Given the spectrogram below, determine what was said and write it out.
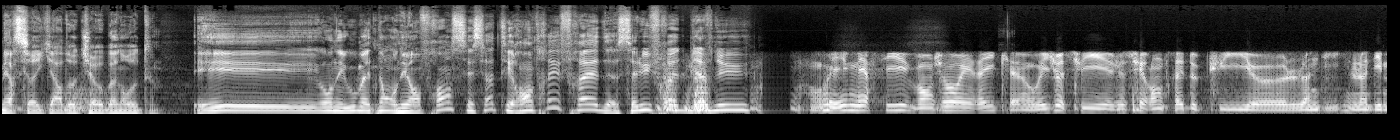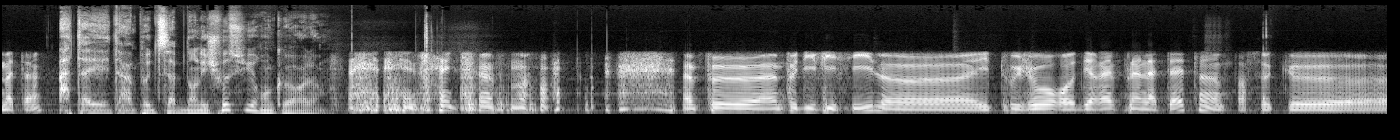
Merci, Ricardo. Ciao, bonne route. Et on est où maintenant? On est en France, c'est ça? T'es rentré, Fred? Salut, Fred. Bienvenue. Oui, merci. Bonjour Eric. Oui, je suis, je suis rentré depuis euh, lundi, lundi matin. Ah, t'as t'as un peu de sable dans les chaussures encore, alors. Exactement. Un peu, un peu difficile euh, et toujours des rêves plein la tête parce que, euh,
